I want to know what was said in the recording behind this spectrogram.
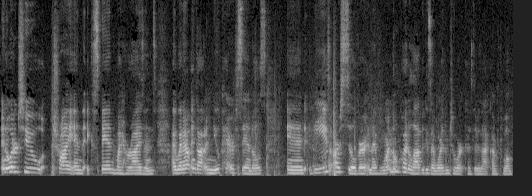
in order to try and expand my horizons I went out and got a new pair of sandals and these are silver and I've worn them quite a lot because I wear them to work because they're that comfortable.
